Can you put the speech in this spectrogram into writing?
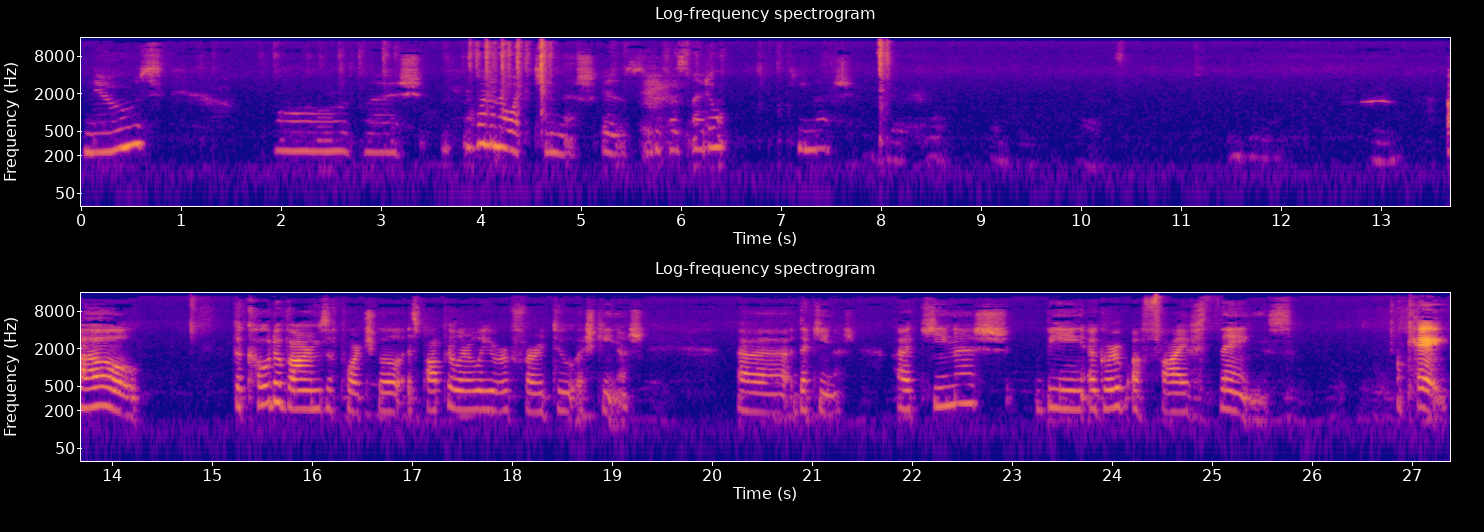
knows. Oh, I want to know what quinas is because I don't keenness. Oh, the coat of arms of Portugal is popularly referred to as quinas. Uh, the quinas. A quinas being a group of five things. Okay,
